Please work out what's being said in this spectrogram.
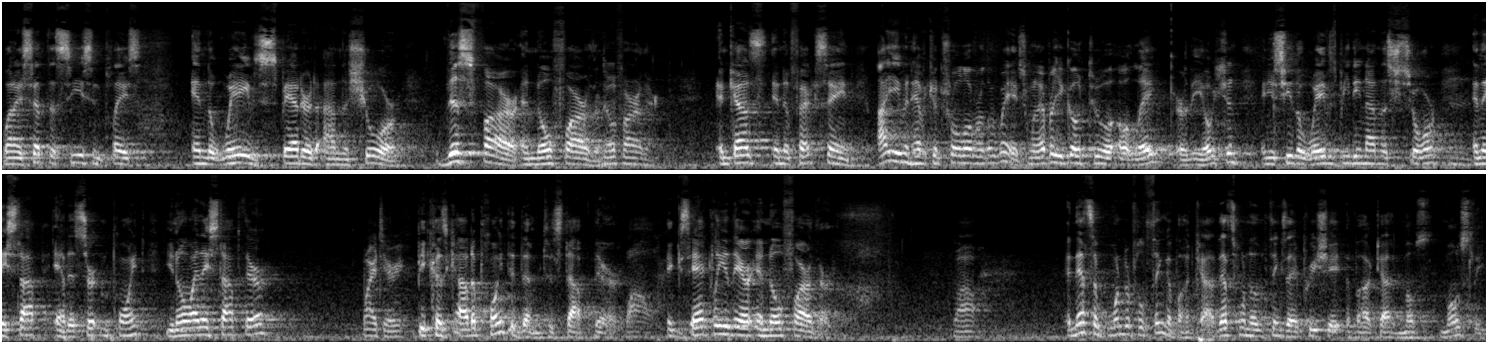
"When I set the seas in place, and the waves spattered on the shore, this far and no farther." No farther. And God's in effect saying, I even have control over the waves. Whenever you go to a, a lake or the ocean and you see the waves beating on the shore and they stop at a certain point, you know why they stop there? Why, Terry? Because God appointed them to stop there. Wow. Exactly there and no farther. Wow. And that's a wonderful thing about God. That's one of the things I appreciate about God most mostly.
